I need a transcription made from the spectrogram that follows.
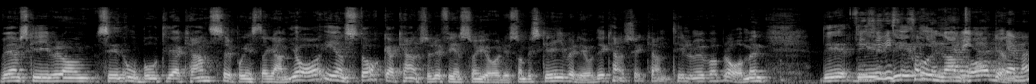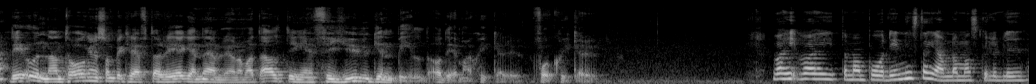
Vem skriver om sin obotliga cancer på Instagram? Ja, enstaka kanske det finns som gör det, som beskriver det och det kanske kan till och med vara bra. Men det, det, det, som är det undantagen. Det är undantagen som bekräftar regeln, nämligen om att allting är en förljugen bild av det man skickar ut, folk skickar ut. Vad, vad hittar man på din Instagram om man skulle bli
